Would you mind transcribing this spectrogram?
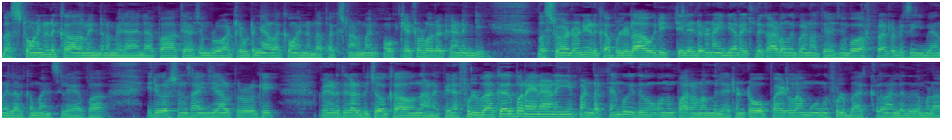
ബെസ്റ്റ് ടോണിന് എടുക്കാവുന്ന ഇന്റർ മിലാന്റെ അപ്പോൾ അത്യാവശ്യം ബ്ലൂ വാട്ടർ വിട്ടിങ് ആളൊക്കെ വന്നിട്ടുണ്ട്. അപ്പോൾ എക്സ്ട്രാ ഹൺമാൻ ഓക്കെ ആയിട്ടുള്ളവരൊക്കെ ആണെങ്കിൽ ബെസ്റ്റ് ടോണിന് വേണ്ടി എടുക്കുക പുള്ളിയുടെ ആ ഒരു ഇറ്റലിയുടെ ഒരു നയന്റി റേറ്റിൽ കാർഡ് ഒന്ന് വേണം അത്യാവശ്യം പവർഫുൾ ആയിട്ട് ഒരു സി ബി ആണെന്ന് എല്ലാവർക്കും മനസ്സിലായി. അപ്പോൾ ഇരു വർഷം സൈൻ ചെയ്യാൻ ആൾക്കാർക്ക് പിന്നെ എടുത്ത് കളിപ്പിച്ച് നോക്കാവുന്നതാണ്. പിന്നെ ഫുൾ ബാക്ക് പറയാനാണെങ്കിൽ പണ്ടത്തെ ഇത് ഒന്നും പറയണമെന്നില്ല ഏറ്റവും ടോപ്പായിട്ടുള്ള മൂന്ന് ഫുൾ ബാക്കുകൾ നല്ലത് നമ്മുടെ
